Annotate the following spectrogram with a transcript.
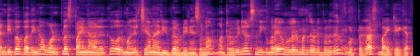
கண்டிப்பாக பார்த்தீங்கன்னா ஒன் ப்ளஸ் பயனாளருக்கு ஒரு மகிழ்ச்சியான அறிவிப்பு அப்படின்னே சொல்லலாம். மற்ற வீடியோவில் சந்திக்கும் முறை உங்களிடமிருந்து விடைபெறுவது உங்கள் பிரகாஷ். பை டேக்கர்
